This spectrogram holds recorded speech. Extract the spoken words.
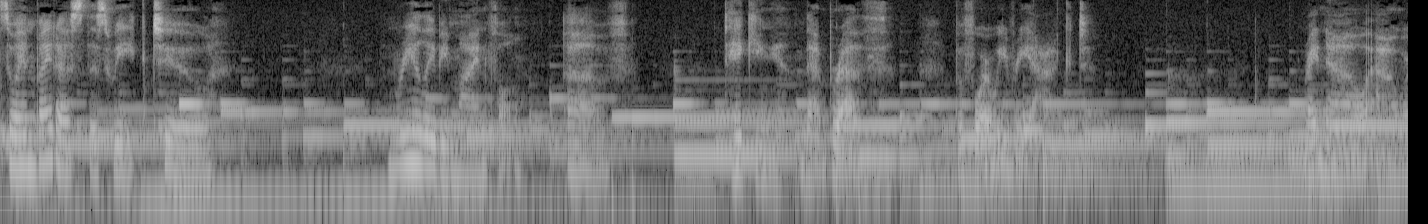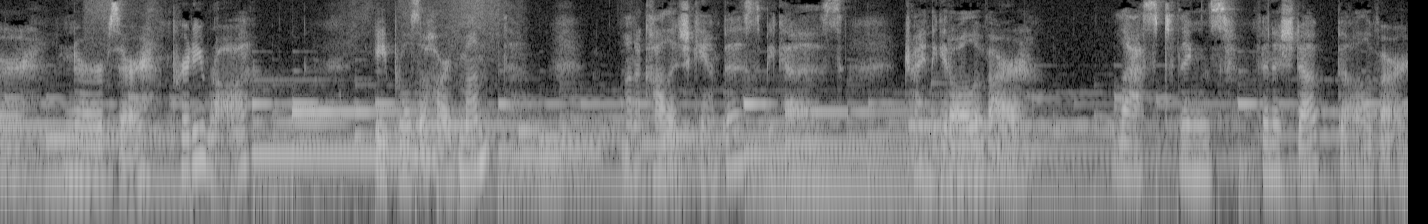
So I invite us this week to really be mindful of taking that breath before we react. Right now, our nerves are pretty raw. April's a hard month on a college campus because trying to get all of our last things finished up, all of our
